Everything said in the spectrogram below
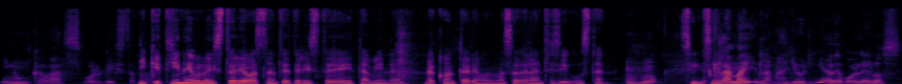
y nunca más volviste. y que tiene una historia bastante triste ¿eh? y también la, la contaremos más adelante si gustan. Sí, Es sí. que la, ma- la mayoría de boleros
